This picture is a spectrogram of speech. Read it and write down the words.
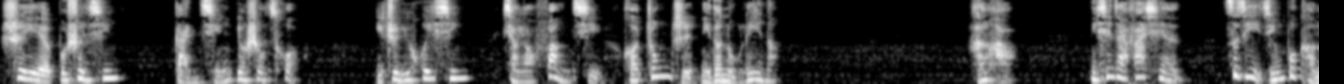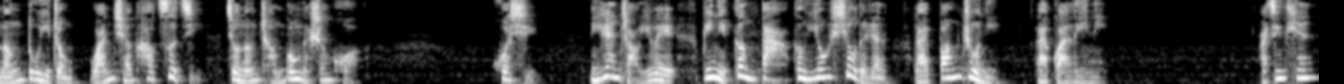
事业不顺心，感情又受挫，以至于灰心，想要放弃和终止你的努力呢？很好。你现在发现自己已经不可能度一种完全靠自己就能成功的生活。或许，你愿找一位比你更大、更优秀的人来帮助你，来管理你。而今天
